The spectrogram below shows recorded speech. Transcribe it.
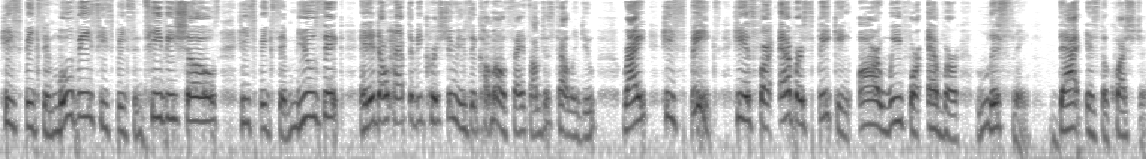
He speaks in movies, he speaks in TV shows, he speaks in music, and it don't have to be Christian music. Come on, saints, I'm just telling you, right? He speaks. He is forever speaking. Are we forever listening? That is the question.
